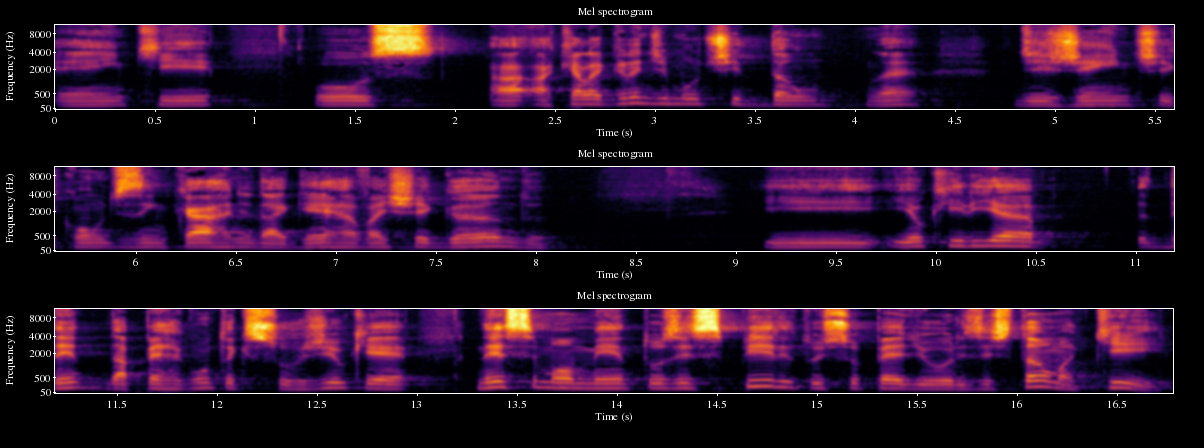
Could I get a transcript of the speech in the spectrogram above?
em que os, a, aquela grande multidão né, de gente com o desencarne da guerra vai chegando. E, e eu queria dentro da pergunta que surgiu, que é: nesse momento, os espíritos superiores estão aqui?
